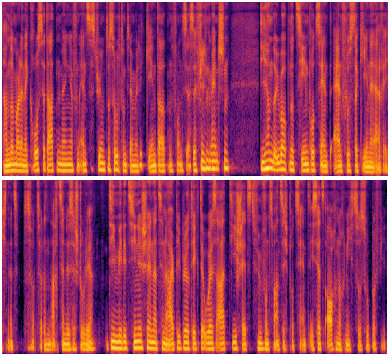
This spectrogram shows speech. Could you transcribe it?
haben da mal eine große Datenmenge von Ancestry untersucht und die haben ja die Gendaten von sehr, sehr vielen Menschen. Die haben da überhaupt nur 10% Einfluss der Gene errechnet. Das war 2018 diese Studie. Die medizinische Nationalbibliothek der USA, die schätzt 25%. Ist jetzt auch noch nicht so super viel.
